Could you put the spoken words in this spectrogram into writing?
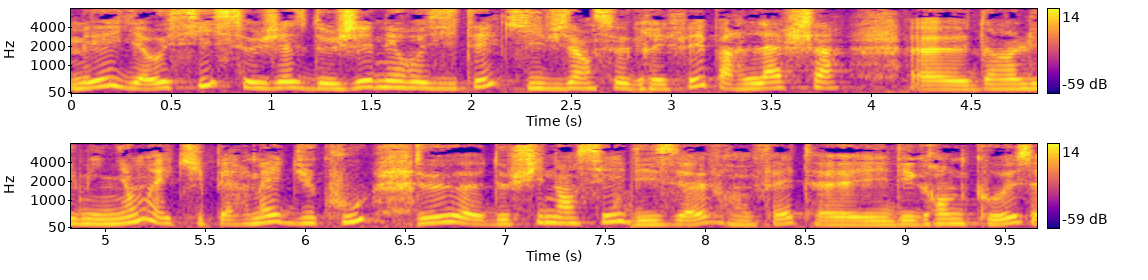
mais il y a aussi ce geste de générosité qui vient se greffer par l'achat euh, d'un lumignon et qui permet du coup de, euh, de financer des œuvres en fait euh, et des grandes causes.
